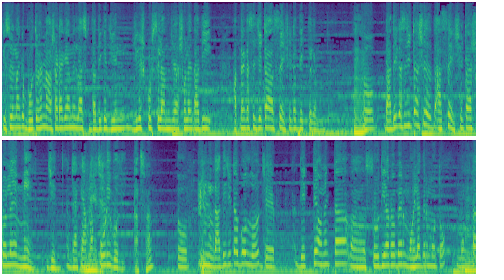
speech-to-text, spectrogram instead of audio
কিছুদিন আগে ভূত ফেমে আসার আগে আমি লাস্ট দাদিকে জিন- জিজ্ঞেস করছিলাম যে আসলে দাদি আপনার কাছে যেটা আছে সেটা দেখতে কেমন। তো দাদির কাছে যেটা আসে আছে সেটা আসলে মেয়ে জিন যাকে আমরা। পরি বলি। আচ্ছা। তো দাদি যেটা বলল যে দেখতে অনেকটা সৌদি আরবের মহিলাদের মতো মুখটা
